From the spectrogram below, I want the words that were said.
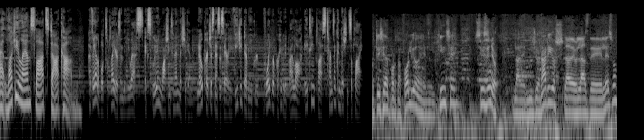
at LuckyLandSlots.com. Available to players in the U.S., excluding Washington and Michigan. No purchase necessary. VGW Group. Void or prohibited by law. 18 plus. Terms and conditions apply. Noticia de portafolio del 15, Sí, señor. la de Millonarios. La de Blas de Leso.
